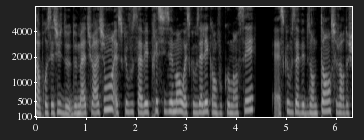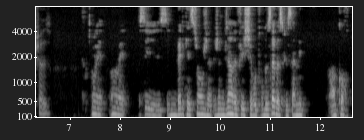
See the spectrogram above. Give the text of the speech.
un processus de, maturation? Est-ce que vous savez précisément où est-ce que vous allez quand vous commencez? Est-ce que vous avez besoin de temps, ce genre de choses? Ouais, ouais. C'est, c'est une belle question. J'aime bien réfléchir autour de ça parce que ça m'est encore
